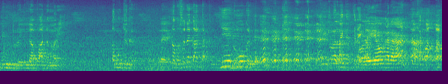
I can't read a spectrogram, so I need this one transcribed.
Mimi Touré il n'a pas de mari amul jëkkër. na ko Sénégal yéeg moo gën. wala wala yow xanaa. waaw waaw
